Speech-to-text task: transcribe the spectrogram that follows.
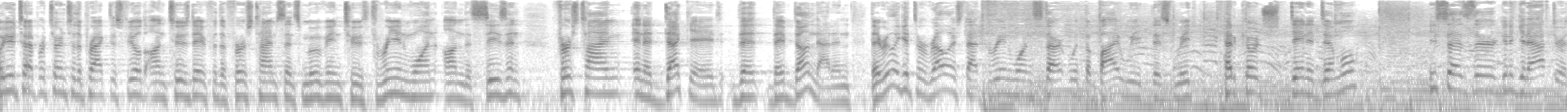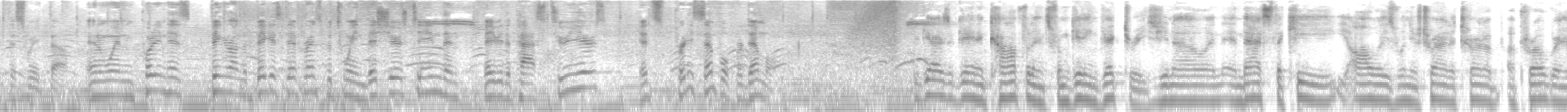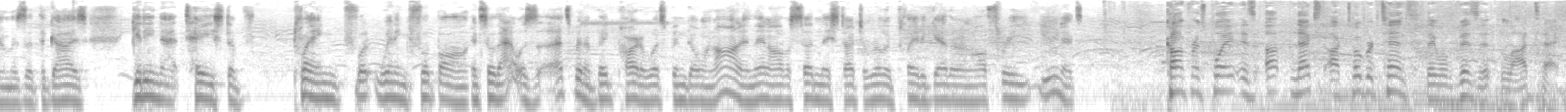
Well, UTEP returned to the practice field on Tuesday for the first time since moving to 3 and 1 on the season. First time in a decade that they've done that, and they really get to relish that 3 and 1 start with the bye week this week. Head coach Dana Dimel he says they're going to get after it this week, though. And when putting his finger on the biggest difference between this year's team than maybe the past two years, it's pretty simple for Dimel. You guys are gaining confidence from getting victories, you know, and, and that's the key always when you're trying to turn a, a program is that the guys getting that taste of playing foot winning football and so that was that's been a big part of what's been going on and then all of a sudden they start to really play together on all three units Conference play is up next October 10th. They will visit La Tech.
